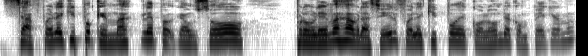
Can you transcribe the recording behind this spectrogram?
sea, fue el equipo que más le causó problemas a Brasil, fue el equipo de Colombia con Peckerman.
